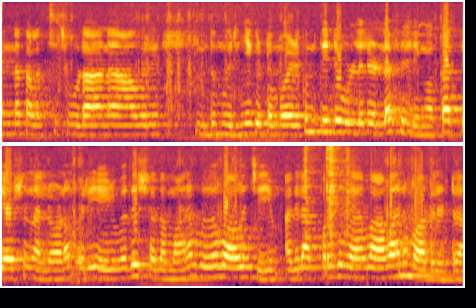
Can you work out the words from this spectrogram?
എണ്ണ തിളച്ച് ചൂടാണ് ആ ഒരു ഇത് മുരിഞ്ഞ് കിട്ടുമ്പോഴേക്കും ഇതിന്റെ ഉള്ളിലുള്ള ഫില്ലിംഗ് ഒക്കെ അത്യാവശ്യം നല്ലോണം ഒരു എഴുപത് ശതമാനം വേവാവും ചെയ്യും. അതിലപ്പുറത്ത് വേവാവാനും പാടില്ല കേട്ടോ.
